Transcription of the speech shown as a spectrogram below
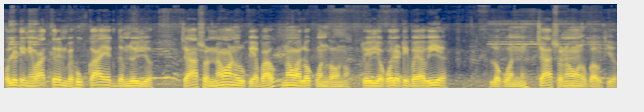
ક્વોલિટીની વાત કરીએ ને ભાઈ હું કાંઈ એકદમ જોઈ લ્યો ચારસો નવ્વાણું રૂપિયા ભાવ નવા લોકવન ઘઉંનો જોઈ લ્યો ક્વોલિટી ભાઈ આવી લોકવનની ચારસો નવ્વાણું ભાવ થયો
